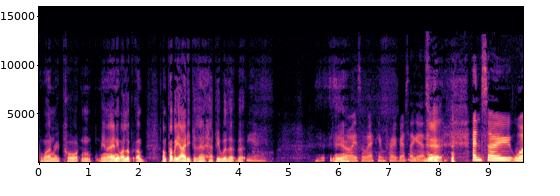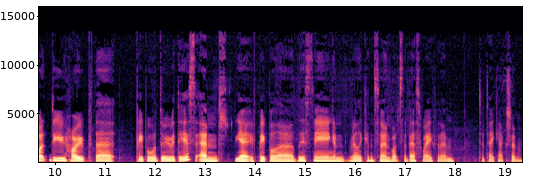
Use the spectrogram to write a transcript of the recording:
one report. And you know, anyway, look, I'm I'm probably eighty percent happy with it, but. Yeah. Yeah. Always a work in progress, I guess. Yeah. and so, what do you hope that people will do with this. And yeah, if people are listening and really concerned, what's the best way for them to take action?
